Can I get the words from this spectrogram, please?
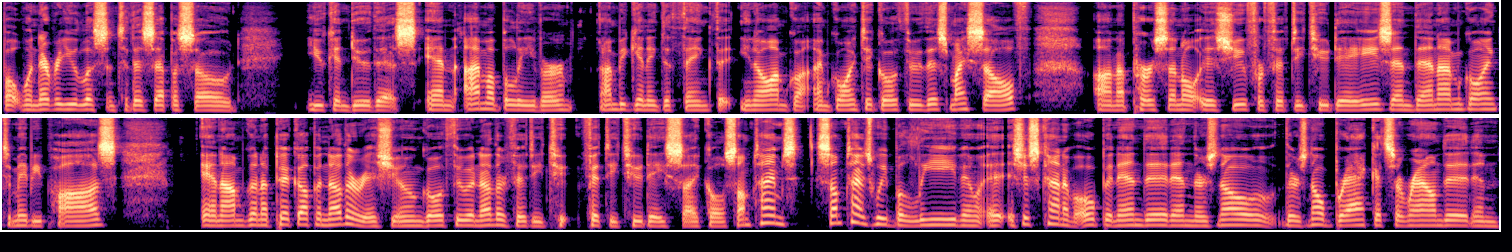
But whenever you listen to this episode, you can do this. And I'm a believer. I'm beginning to think that, you know, I'm, I'm going to go through this myself on a personal issue for 52 days. And then I'm going to maybe pause and I'm going to pick up another issue and go through another 52, 52 day cycle. Sometimes, sometimes we believe and it's just kind of open ended and there's no, there's no brackets around it. And,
